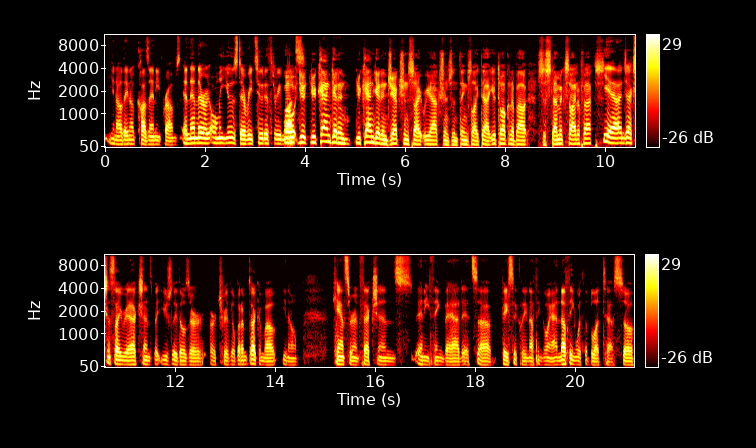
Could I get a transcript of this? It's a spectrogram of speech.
you know they don't cause any problems and then they're only used every two to three months well you, you can get in you can get injection site reactions and things like that you're talking about systemic side effects yeah injection site reactions but usually those are are trivial but i'm talking about you know cancer infections anything bad it's uh, basically nothing going on nothing with the blood test so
